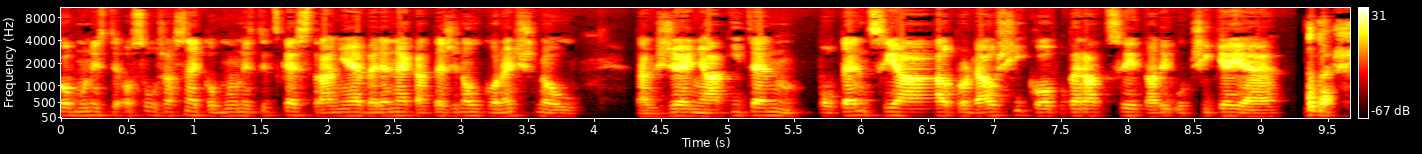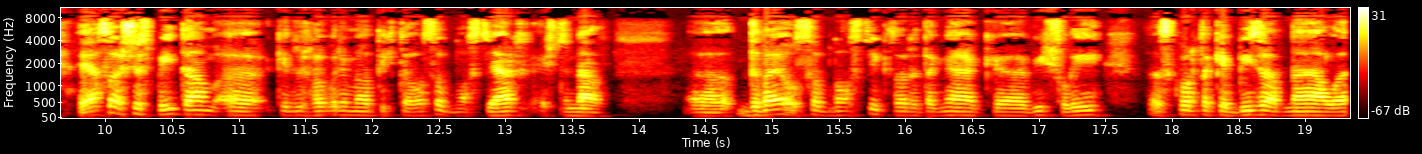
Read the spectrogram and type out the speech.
komunisti, o současné komunistické straně vedené Kateřinou Konečnou. Takže nějaký ten potenciál pro další kooperaci tady určitě je. Dobre, ja sa ešte spýtam, eh, keď už hovoríme o týchto osobnostiach, ešte na dve osobnosti, ktoré tak nejak eh, vyšli, skôr také bizarné, ale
